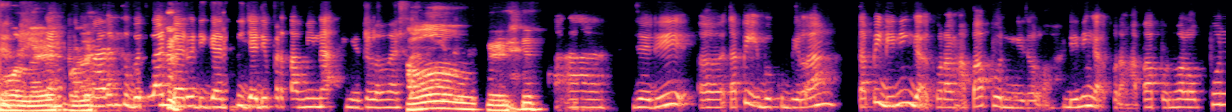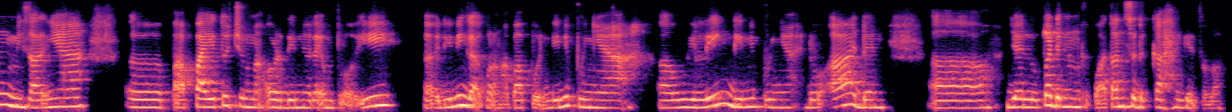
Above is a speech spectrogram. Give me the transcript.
Boleh. yang boleh. kemarin kebetulan baru diganti jadi Pertamina gitu loh mas. Oh gitu. oke. Okay. Uh, jadi uh, tapi ibuku bilang tapi Dini nggak kurang apa pun gitu loh. Dini nggak kurang apa pun, walaupun misalnya eh, papa itu cuma ordinary employee, eh, Dini nggak kurang apa pun. Dini punya uh, willing, Dini punya doa dan uh, jangan lupa dengan kekuatan sedekah gitu loh.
